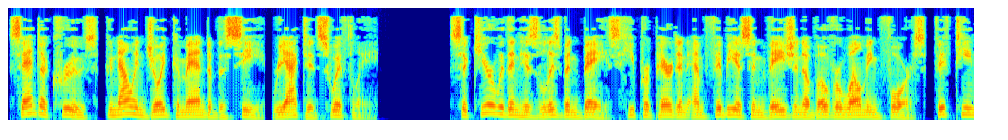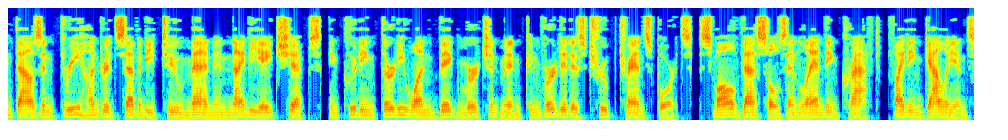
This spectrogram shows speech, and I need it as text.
Santa Cruz, who now enjoyed command of the sea, reacted swiftly. Secure within his Lisbon base he prepared an amphibious invasion of overwhelming force, 15,372 men and 98 ships, including 31 big merchantmen converted as troop transports, small vessels and landing craft, fighting galleons,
